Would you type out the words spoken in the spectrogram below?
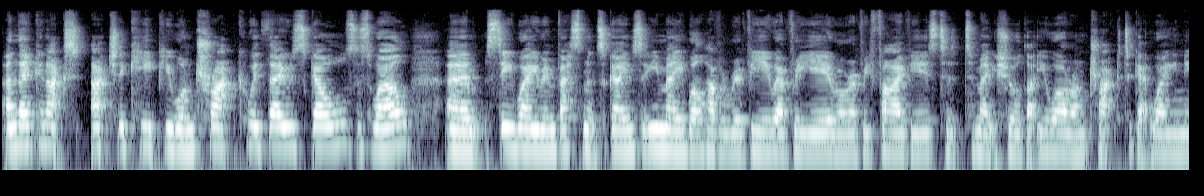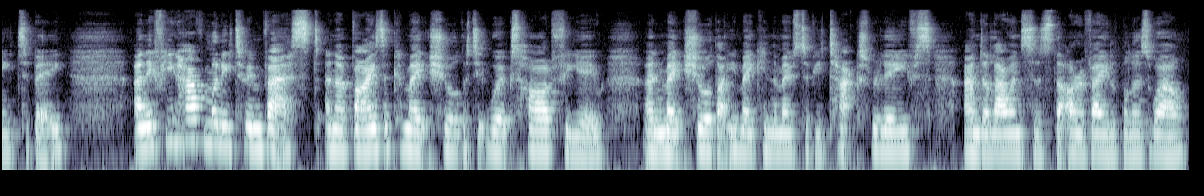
and they can act- actually keep you on track with those goals as well. Um, see where your investments are going. So you may well have a review every year or every five years to, to make sure that you are on track to get where you need to be. And if you have money to invest, an advisor can make sure that it works hard for you and make sure that you're making the most of your tax reliefs and allowances that are available as well.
